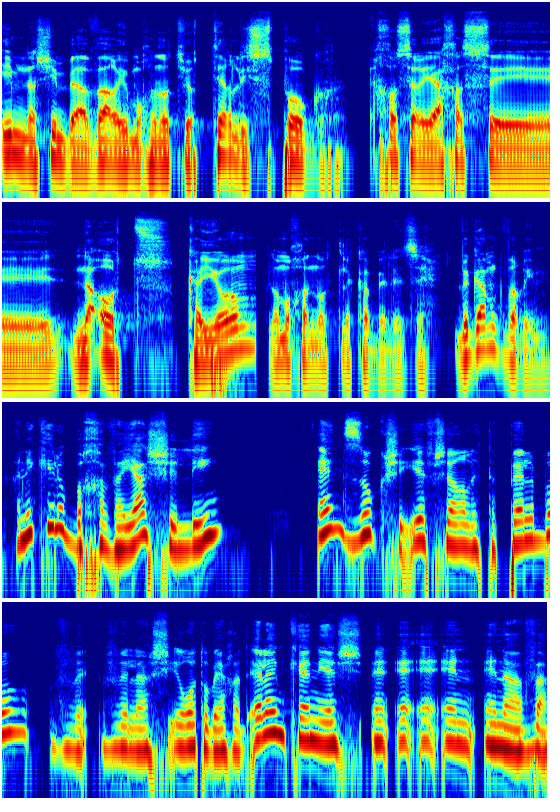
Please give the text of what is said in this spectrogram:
אם נשים בעבר היו מוכנות יותר לספוג חוסר יחס אה, נאות, כיום לא מוכנות לקבל את זה, וגם גברים. אני כאילו בחוויה שלי, אין זוג שאי אפשר לטפל בו ו- ולהשאיר אותו ביחד, אלא אם כן יש, אין, אין, אין, אין אהבה.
